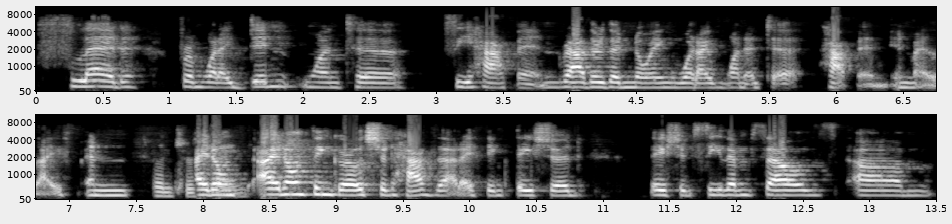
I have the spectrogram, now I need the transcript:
fled from what i didn't want to see happen rather than knowing what I wanted to happen in my life. And I don't I don't think girls should have that. I think they should they should see themselves um,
